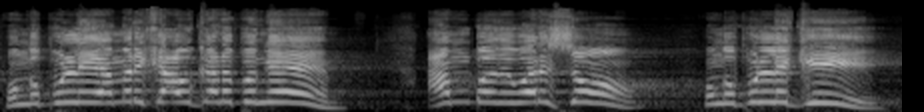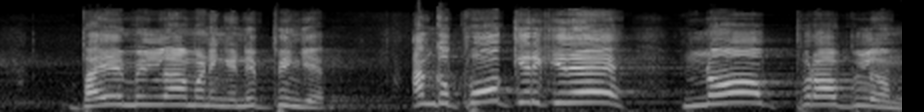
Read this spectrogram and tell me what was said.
உங்க பிள்ளை அமெரிக்காவுக்கு அனுப்புங்க. ஐம்பது வருஷம் உங்க பிள்ளைக்கு பயம் இல்லாம நீங்க நிப்பீங்க. அங்க போக்கு இருக்குதே. நோ ப்ராப்ளம்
